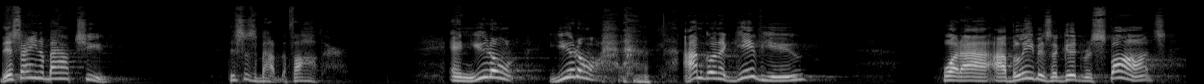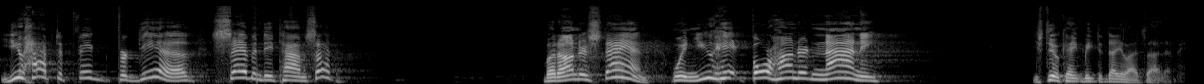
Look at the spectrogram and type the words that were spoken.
This ain't about you. This is about the Father. And you don't, you don't, I'm going to give you what I, I believe is a good response, you have to fig- forgive 70 times 7. But understand, when you hit 490, you still can't beat the daylights out of him.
